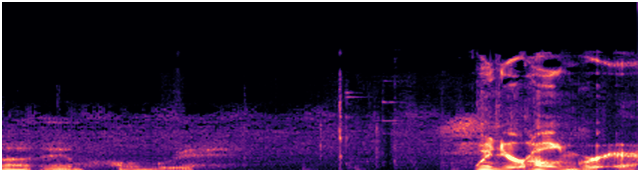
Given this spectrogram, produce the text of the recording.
I am hungry. When you're hungry.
